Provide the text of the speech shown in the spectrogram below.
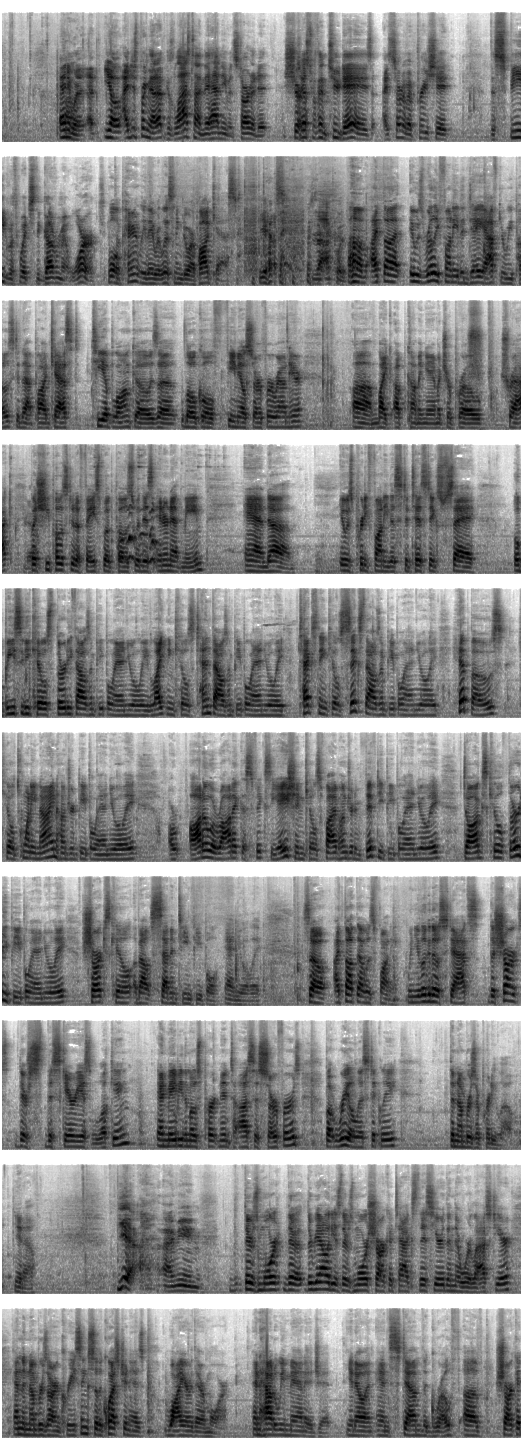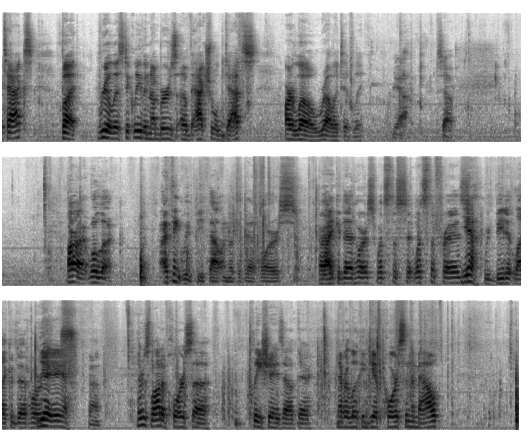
anyway uh, you know i just bring that up because last time they hadn't even started it Sure. just within two days i sort of appreciate the speed with which the government worked Well, apparently they were listening to our podcast. yes exactly Um, I thought it was really funny the day after we posted that podcast. Tia Blanco is a local female surfer around here, um, like upcoming amateur pro track. Yeah. But she posted a Facebook post with this internet meme, and um it was pretty funny. The statistics say obesity kills 30,000 people annually, lightning kills 10,000 people annually, texting kills 6,000 people annually, hippos kill 2,900 people annually, autoerotic asphyxiation kills 550 people annually, dogs kill 30 people annually, sharks kill about 17 people annually. So I thought that was funny. When you look at those stats, the sharks, they're the scariest looking and maybe the most pertinent to us as surfers, but realistically, the numbers are pretty low, you know. yeah i mean There's more the the reality is there's more shark attacks this year than there were last year and the numbers are increasing. So the question is why are there more? And how do we manage it? You know, and, and stem the growth of shark attacks. But realistically the numbers of actual deaths are low relatively. yeah So All right. Well, look. I think we beat that one with a dead horse. All like right. a dead horse. What's the what's the phrase? Yeah. We beat it like a dead horse. Yeah, yeah, yeah. Yeah. There's a lot of horse uh, cliches out there. Never look a gift horse in the mouth.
